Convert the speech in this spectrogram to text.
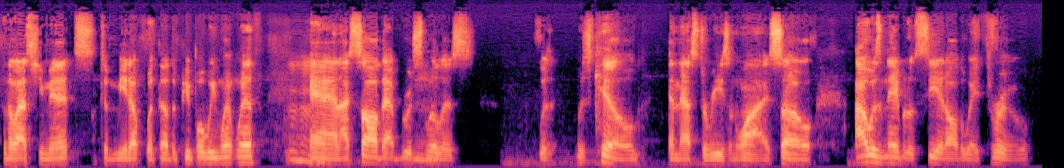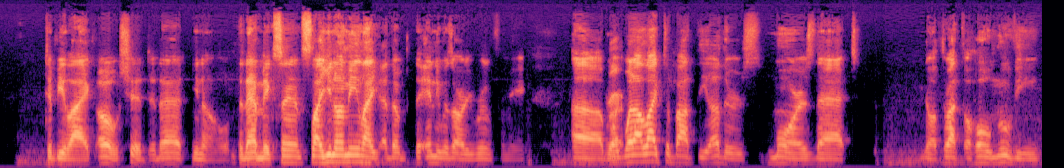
for the last few minutes to meet up with the other people we went with, Mhm. and I saw that Bruce Mhm. Willis was was killed, and that's the reason why. So I wasn't able to see it all the way through to be like, oh shit, did that you know did that make sense? Like you know what I mean? Like the, the ending was already ruined for me. Uh, but Right. what I liked about the others more is that you know throughout the whole movie.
